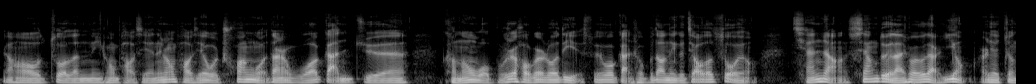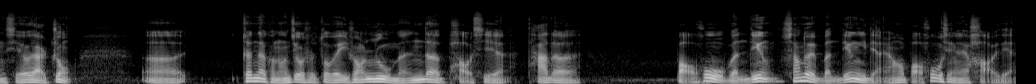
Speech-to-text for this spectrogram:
然后做了那双跑鞋。那双跑鞋我穿过，但是我感觉可能我不是后跟落地，所以我感受不到那个胶的作用。前掌相对来说有点硬，而且整鞋有点重。呃，真的可能就是作为一双入门的跑鞋，它的保护稳定相对稳定一点，然后保护性也好一点。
